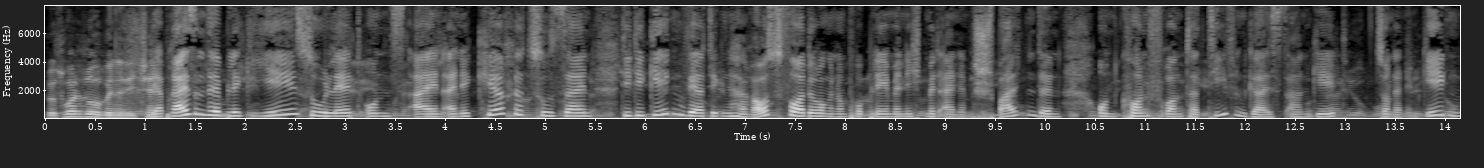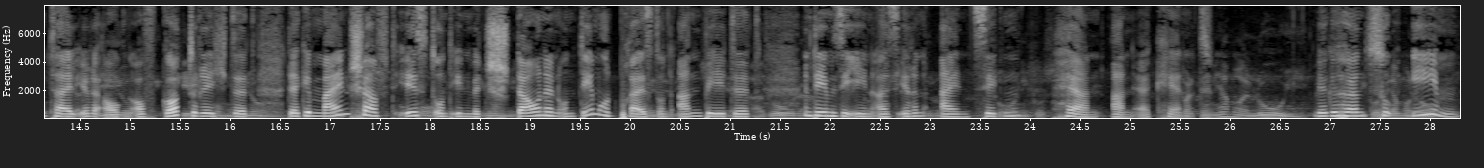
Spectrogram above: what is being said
Der preisende Blick Jesu lädt uns ein, eine Kirche zu sein, die die gegenwärtigen Herausforderungen und Probleme nicht mit einem spaltenden und konfrontativen Geist angeht, sondern im Gegenteil ihre Augen auf Gott richtet, der Gemeinschaft ist und ihn mit Staunen und Demut preist und anbetet, indem sie ihn als ihren einzigen Herrn anerkennt. Wir gehören zu ihm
